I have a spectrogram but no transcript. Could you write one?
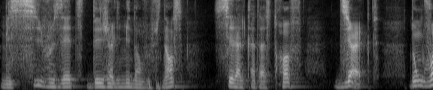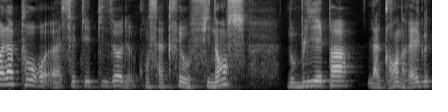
mais si vous êtes déjà limite dans vos finances, c'est la catastrophe directe. Donc voilà pour euh, cet épisode consacré aux finances. N'oubliez pas la grande règle,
